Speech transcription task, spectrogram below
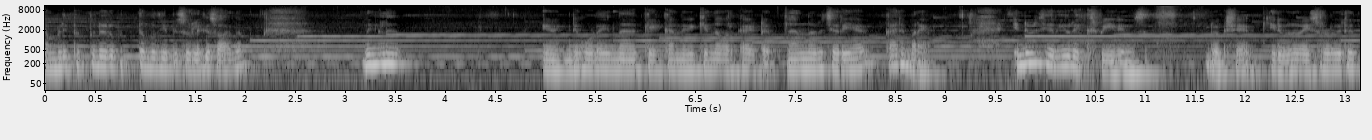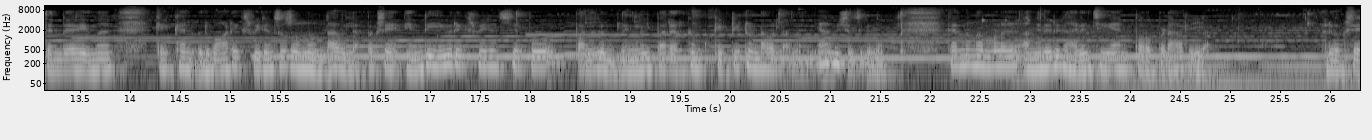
കമ്പിളി പെപ്പിന്റെ ഒരു പത്തൊമ്പത് എപ്പിസോഡിലേക്ക് സ്വാഗതം. നിങ്ങൾ എന്റെ കൂടെ ഇന്ന് കേൾക്കാനിരിക്കുന്നവർക്കായിട്ട് ഞാൻ ഇന്നൊരു ചെറിയ കാര്യം പറയാം. എന്റെ ഒരു ചെറിയൊരു എക്സ്പീരിയൻസ് പക്ഷേ ഇരുപത് വയസ്സുള്ളവർ തന്റെ ഇന്ന് കേൾക്കാൻ ഒരുപാട് എക്സ്പീരിയൻസസ് ഒന്നും ഉണ്ടാവില്ല. പക്ഷേ എന്റെ ഈ ഒരു എക്സ്പീരിയൻസ് ചിലപ്പോൾ പലരും നിങ്ങളിൽ പലർക്കും കിട്ടിയിട്ടുണ്ടാവില്ല എന്ന് ഞാൻ വിശ്വസിക്കുന്നു. കാരണം നമ്മൾ അങ്ങനെ ഒരു കാര്യം ചെയ്യാൻ പുറപ്പെടാറില്ല. ഒരു പക്ഷേ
